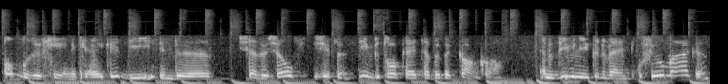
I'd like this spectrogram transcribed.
andere genen kijken die in de cellen zelf zitten die een betrokkenheid hebben bij kanker. En op die manier kunnen wij een profiel maken.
